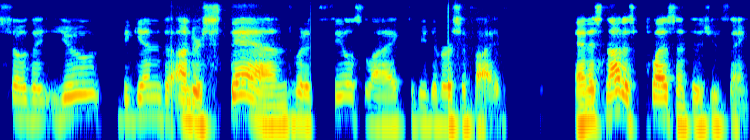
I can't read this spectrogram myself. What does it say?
so that you begin to understand what it feels like to be diversified. And it's not as pleasant as you think.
